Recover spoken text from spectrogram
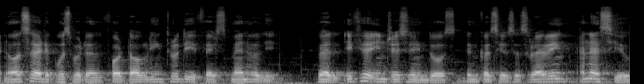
and also add a push button for toggling through the effects manually. Well, if you're interested in those, then consider subscribing and I'll see you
